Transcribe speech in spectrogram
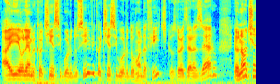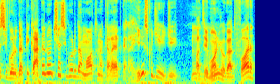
aí eu lembro que eu tinha seguro do Civic, eu tinha seguro do Honda Fit, que os dois eram zero. Eu não tinha seguro da picape, eu não tinha seguro da moto naquela época. Era risco de, de patrimônio jogado fora.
